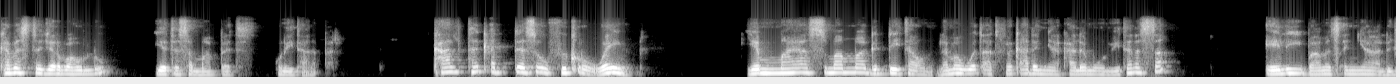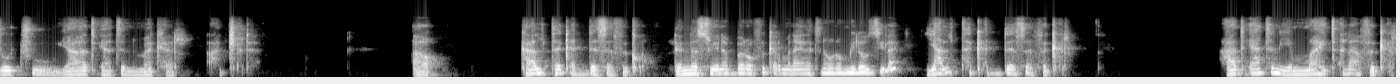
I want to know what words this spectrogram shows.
ከበስተጀርባ ሁሉ የተሰማበት ሁኔታ ነበር። ካልተቀደሰው ፍቅሩ ወይም የማያስማማ ግዴታውን ለመወጣት ፈቃደኛ ካለመሆኑ የተነሳ ኤሊ በአመፀኛ ልጆቹ የኃጢአትን መከር አጨደ። አዎ ካልተቀደሰ ፍቅሩ ለእነሱ የነበረው ፍቅር ምን አይነት ነው ነው የሚለው እዚህ ላይ ያልተቀደሰ ፍቅር፣ ኃጢአትን የማይጠላ ፍቅር፣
